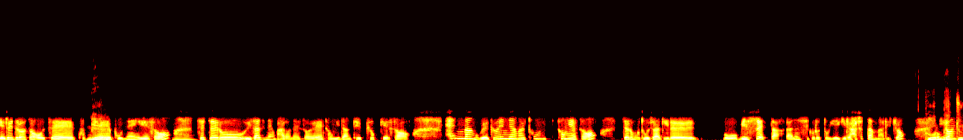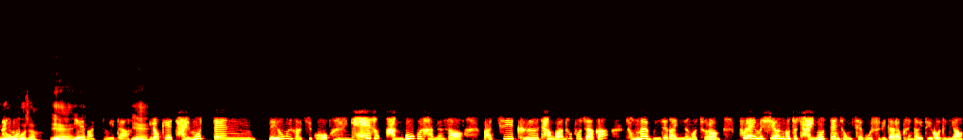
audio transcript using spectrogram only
예를 들어서 어제 국회 네. 본회의에서 네. 실제로 의사진행 발언에서의 정의당 대표께서 행랑 외교 행량을 통, 통해서 실제로 뭐 도자기를 뭐 밀수했다라는 식으로 또 얘기를 하셨단 말이죠. 그거는 이런 박준영 잘못, 후보자. 예, 예, 예. 맞습니다. 예. 이렇게 잘못된 내용을 가지고 음. 계속 반복을 하면서 마치 그 장관 후보자가 정말 문제가 있는 것처럼 프레임을 씌우는 것도 잘못된 정치의 모습이다라고 생각이 들거든요.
